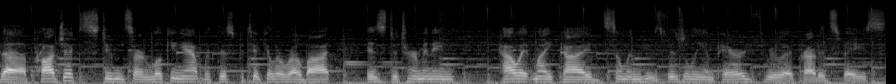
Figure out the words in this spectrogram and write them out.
The project students are looking at with this particular robot is determining how it might guide someone who's visually impaired through a crowded space.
